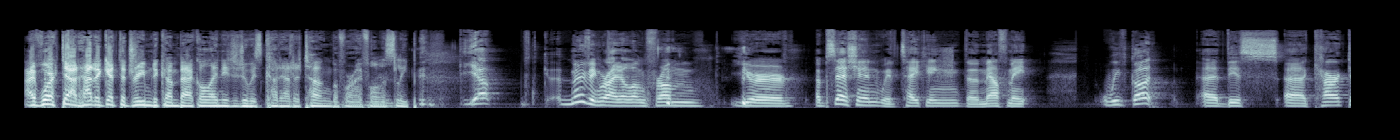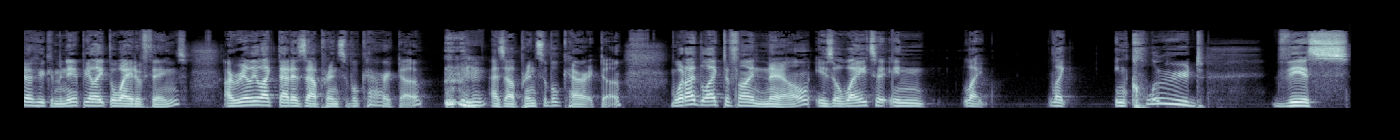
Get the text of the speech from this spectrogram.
I've worked out how to get the dream to come back. All I need to do is cut out a tongue before I fall asleep. Yep. Moving right along from your obsession with taking the mouth meat, we've got uh, this uh, character who can manipulate the weight of things. I really like that as our principal character. as our principal character. What I'd like to find now is a way to in like like include this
